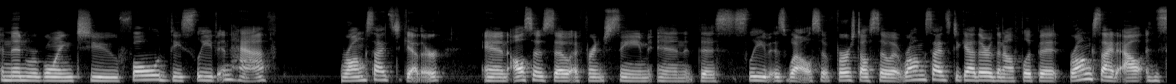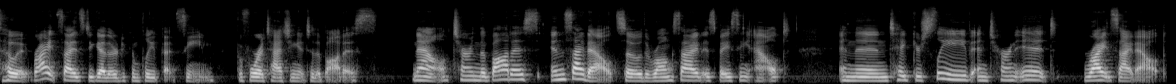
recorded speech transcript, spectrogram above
And then we're going to fold the sleeve in half, wrong sides together, and also sew a French seam in this sleeve as well. So first I'll sew it wrong sides together, then I'll flip it wrong side out and sew it right sides together to complete that seam before attaching it to the bodice. Now turn the bodice inside out, so the wrong side is facing out, and then take your sleeve and turn it right side out.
